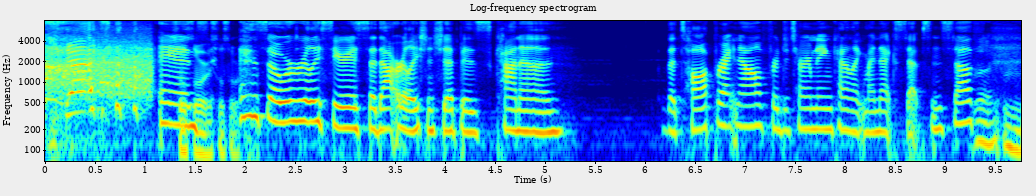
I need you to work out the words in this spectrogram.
yes. and so sorry. So sorry. And so we're really serious. So that relationship is kind of the top right now for determining kind of like my next steps and stuff. Right. Mm-hmm.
